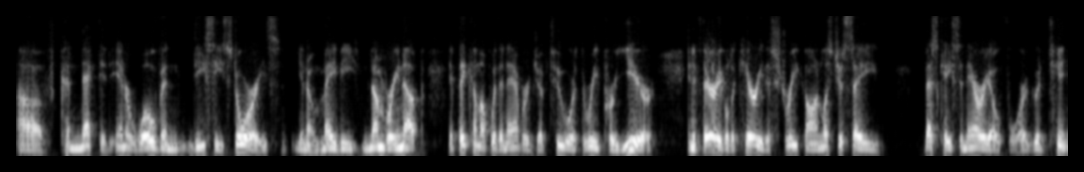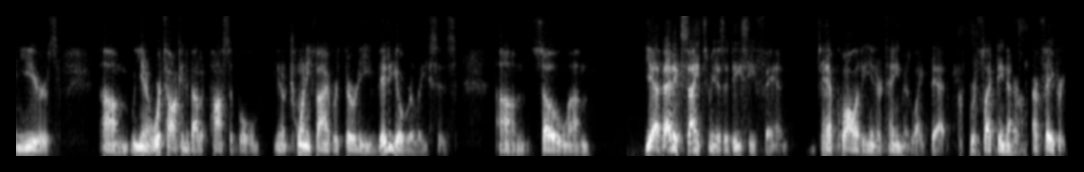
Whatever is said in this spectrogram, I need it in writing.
of connected, interwoven DC stories. You know, maybe numbering up if they come up with an average of two or three per year, and if they're able to carry the streak on, let's just say best case scenario for a good ten years um, you know, we're talking about a possible, you know, 25 or 30 video releases. Um, so, um, yeah, that excites me as a DC fan to have quality entertainment like that, reflecting our, our favorite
